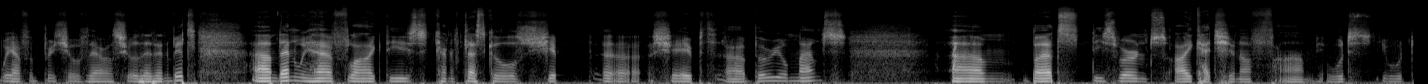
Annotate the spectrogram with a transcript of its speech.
we have a bridge over there. I'll show that in a bit. Um, then we have like these kind of classical ship uh, shaped uh, burial mounds. Um, but these weren't eye-catchy enough. Um, you would you would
